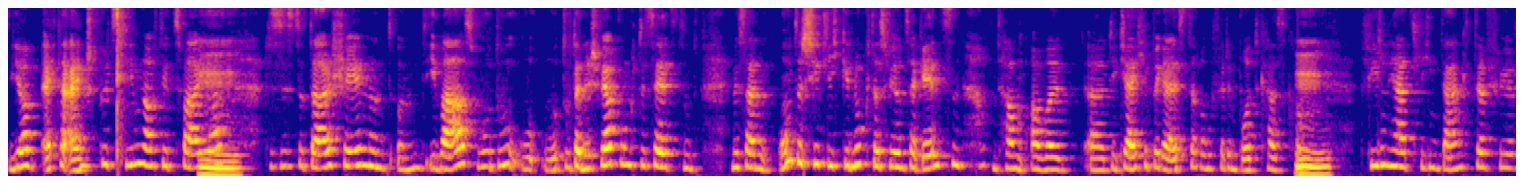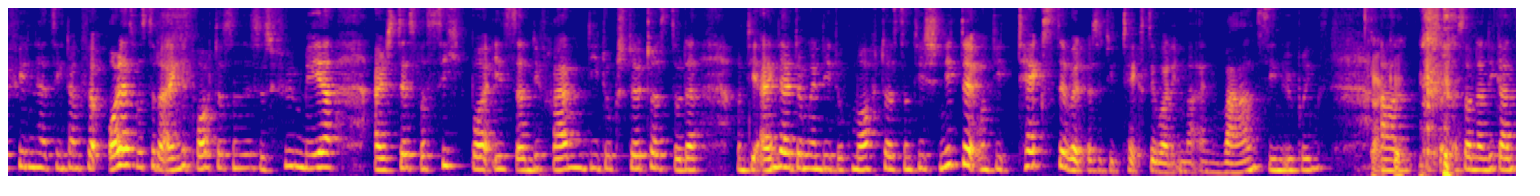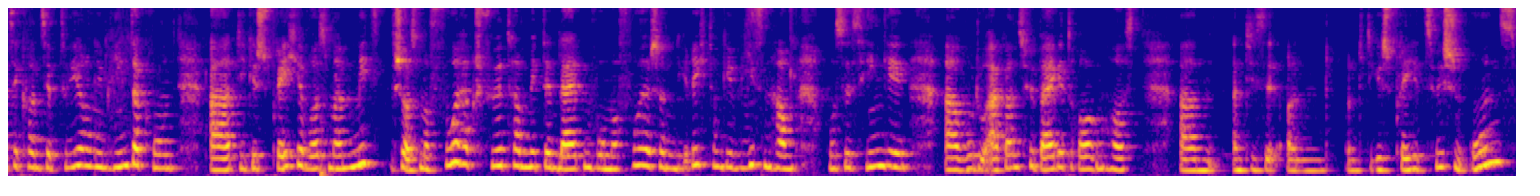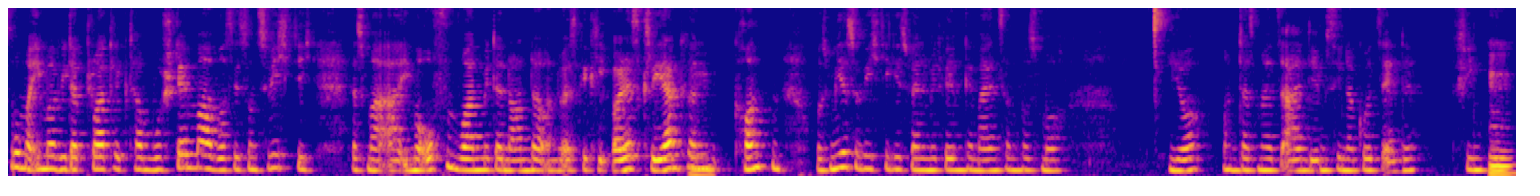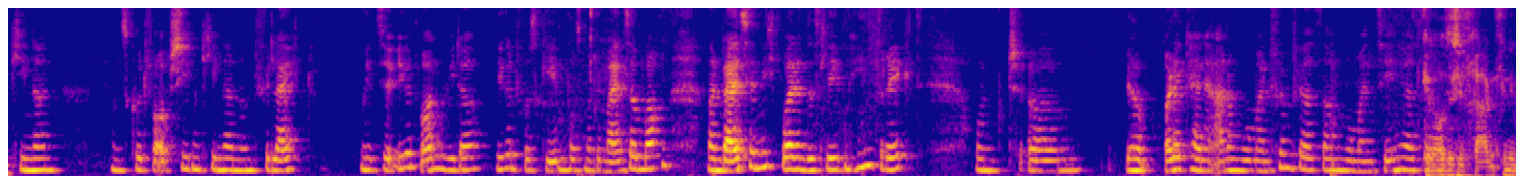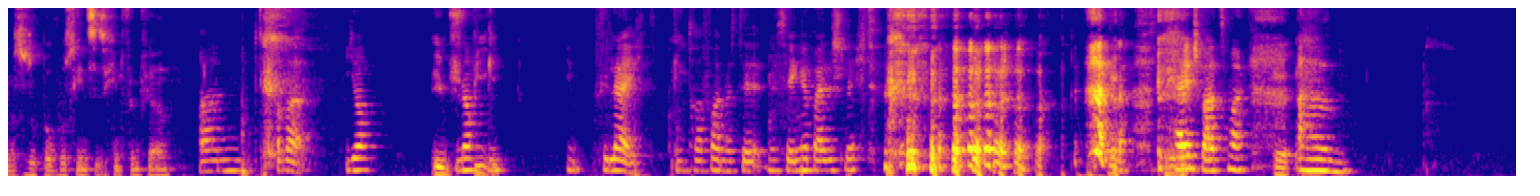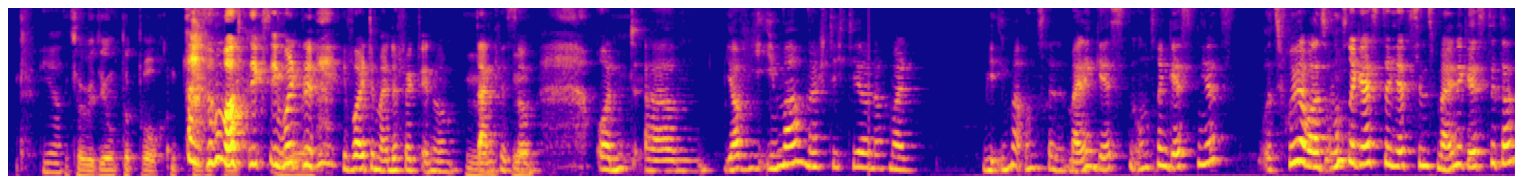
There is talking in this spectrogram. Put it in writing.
ja, echt ein Einspülsteam nach die zwei mhm. Jahren. Das ist total schön und, und ich weiß, wo du, wo, wo, du deine Schwerpunkte setzt und wir sind unterschiedlich genug, dass wir uns ergänzen und haben aber äh, die gleiche Begeisterung für den Podcast gehabt. Mhm. Vielen herzlichen Dank dafür, vielen herzlichen Dank für alles, was du da eingebracht hast. Und es ist viel mehr als das, was sichtbar ist an die Fragen, die du gestellt hast oder und die Einleitungen, die du gemacht hast und die Schnitte und die Texte, also die Texte waren immer ein Wahnsinn übrigens. Danke. Ähm, sondern die ganze Konzeptuierung im Hintergrund, äh, die Gespräche, was wir, mit, was wir vorher geführt haben mit den Leuten, wo wir vorher schon die Richtung gewiesen haben, wo es hingeht, äh, wo du auch ganz viel beigetragen hast ähm, an diese, an, und die Gespräche zwischen uns, wo wir immer wieder klargelegt haben, wo stehen wir, was ist uns wichtig, dass wir auch immer offen waren miteinander und alles, alles klären können, mhm. konnten, was mir so wichtig ist, wenn ich mit wem gemeinsam was mache. Ja, und dass wir jetzt auch in dem Sinne ein gutes Ende finden mhm. können, uns gut verabschieden können und vielleicht wird es ja irgendwann wieder irgendwas geben, was wir gemeinsam machen. Man weiß ja nicht, wo einem das Leben hinträgt und ähm, wir haben alle keine Ahnung, wo wir in fünf Jahren sind, wo wir in zehn Jahren sind. Genau, diese Fragen finde ich immer so super. Wo sehen Sie sich in fünf Jahren? Und, aber ja. Im Spiegel. Im, vielleicht. Kommt drauf an, was der, wir sehen ja beide schlecht. Kein Schwarzmal. Ja. Ähm, ja. Jetzt habe ich die unterbrochen. Macht nichts. Ich wollte, ich wollte im Endeffekt eh nur Danke sagen. Und ähm, ja, wie immer möchte ich dir nochmal wie immer unseren, meinen Gästen, unseren Gästen jetzt, also früher waren es unsere Gäste, jetzt sind es meine Gäste dann,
